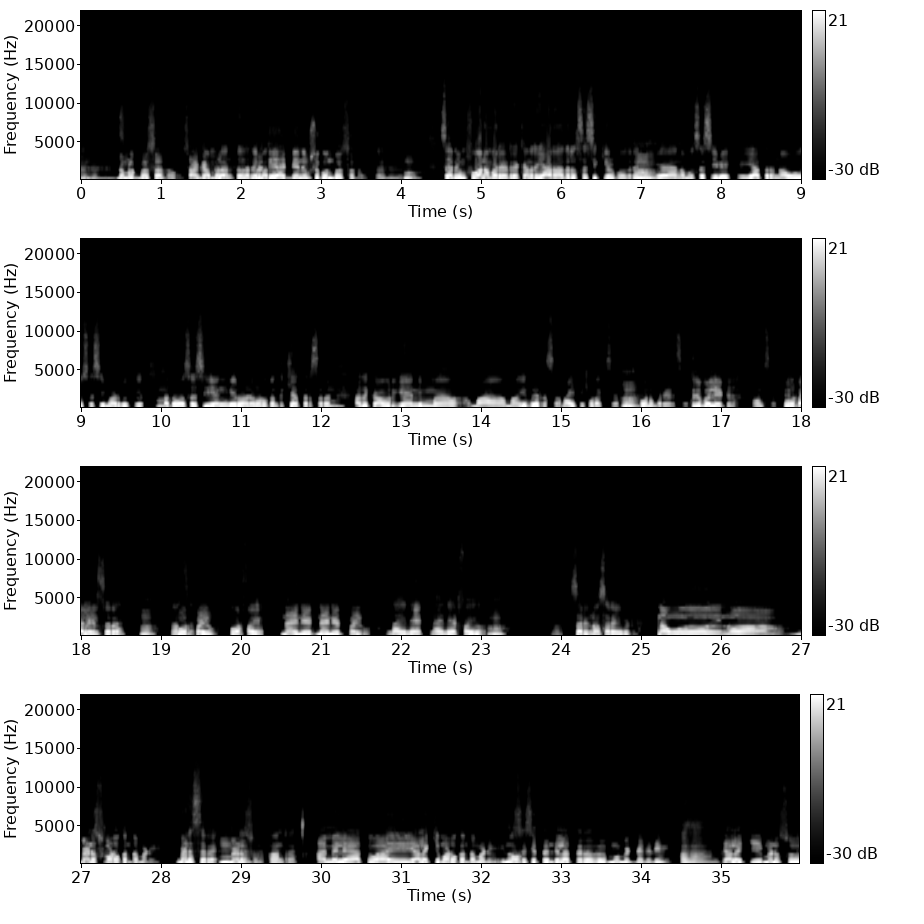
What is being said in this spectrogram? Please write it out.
ಡಂಬಳಕ್ ಬಸ್ ಅದಾವ ಡಂಬಳ ಅಂತಂದ್ರೆ ಪ್ರತಿ ಹದಿನೈದು ನಿಮಿಷಕ್ಕೆ ಒಂದ್ ಬಸ್ ಅದಾವ. ಸರ್ ನಿಮ್ ಫೋನ್ ನಂಬರ್ ಹೇಳ್ರಿ. ಯಾಕಂದ್ರೆ ಯಾರಾದ್ರೂ ಸಸಿ ಕೇಳ್ಬೋದ್ರಿ. ಈಗ ನಮಗ್ ಸಸಿ ಬೇಕ್ರಿ. ಯಾವ ತರ ನಾವು ಸಸಿ ಮಾಡ್ಬೇಕು? ಅಥವಾ ಸಸಿ ಹೆಂಗ್ ನಿರ್ವಹಣೆ ಮಾಡ್ಬೇಕಂತ ಕೇಳ್ತಾರ ಸರ್. ಅದಕ್ಕೆ ಅವ್ರಿಗೆ ನಿಮ್ಮ ಇದು ಇರ ಸರ್ ಮಾಹಿತಿ ಕೊಡಕ್ ಸರ್. ಫೋನ್ ನಂಬರ್ ಹೇಳಿ ಸರ್. ತ್ರಿಬಲ್ ಏಟ್ ಹ್ಞೂ sir. Four five. Sir. Four five four five nine eight nine eight five. Nine eight nine eight five. Hmm. Sir ಇನ್ನೊಂದ್ ಸರ್ ಹೇಳ್ಬಿಡ್ರಿ. ನಾವು ಇನ್ನು ಮೆಣಸು ಮಾಡ್ಬೇಕಂತ ಮಾಡಿವಿ. ಮೆಣಸ್ ಸರ್. ಹ್ಮ್, ಮೆಣಸು. ಹ್ಞೂನ್ರಿ ಆಮೇಲೆ ಅಥವಾ ಈ ಏಲಕ್ಕಿ ಮಾಡ್ಬೇಕಂತ ಮಾಡಿವಿ. ಇನ್ನು ಹ್ಮ್. ಸಸಿ ತಂದಿಲ್ಲ ತರದ ಮೂಮೆಂಟ್ ನಾಗ ಅದೀವಿ. ಏಲಕ್ಕಿ ಮೆಣಸು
